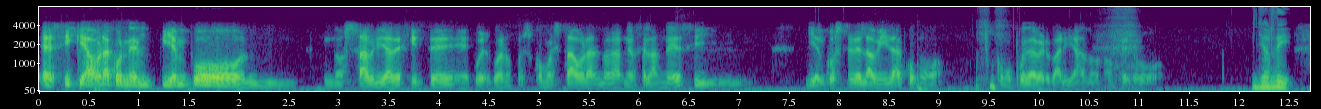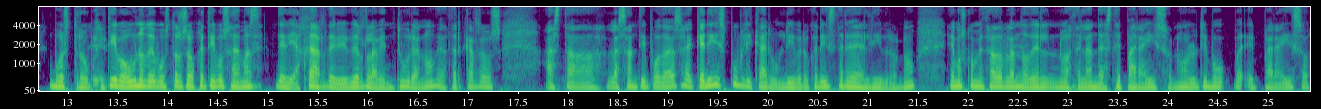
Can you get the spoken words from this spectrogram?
Eh, sí que ahora con el tiempo no sabría decirte pues bueno pues cómo está ahora el dólar neozelandés y, y el coste de la vida cómo, cómo puede haber variado, ¿no? Pero Jordi, vuestro objetivo, uno de vuestros objetivos, además de viajar, de vivir la aventura, ¿no? de acercaros hasta las antípodas, eh, queréis publicar un libro, queréis tener el libro. ¿no? Hemos comenzado hablando de Nueva Zelanda, este paraíso, ¿no? el último eh, paraíso.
